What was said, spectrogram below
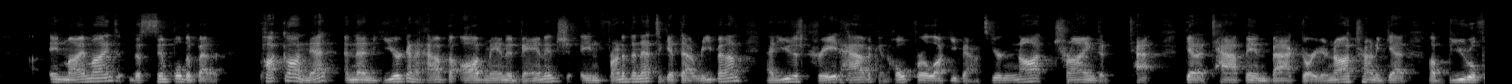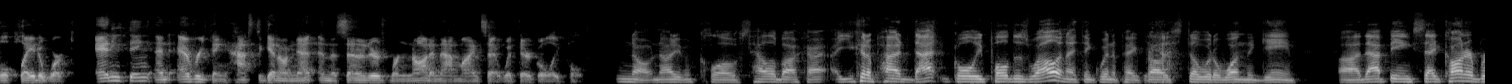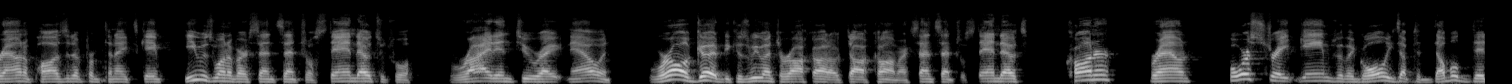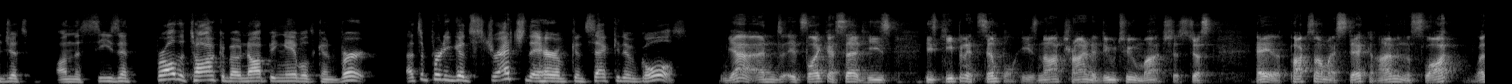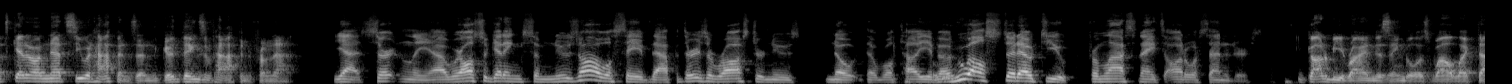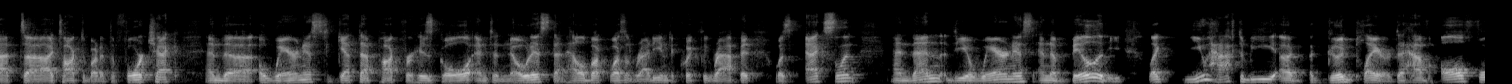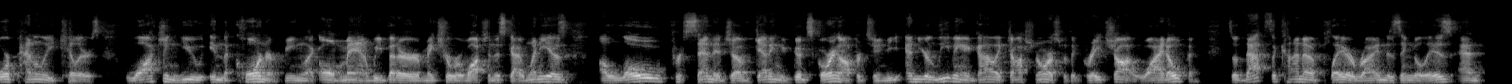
in my mind, the simple the better. Puck on net, and then you're going to have the odd man advantage in front of the net to get that rebound, and you just create havoc and hope for a lucky bounce. You're not trying to tap get a tap in backdoor. You're not trying to get a beautiful play to work. Anything and everything has to get on net, and the Senators were not in that mindset with their goalie pulled. No, not even close. Hellebuyck, I, you could have had that goalie pulled as well, and I think Winnipeg probably Yeah. still would have won the game. Uh, that being said, Connor Brown, a positive from tonight's game. He was one of our Sen Central standouts, which we'll ride into right now. And we're all good because we went to rockauto.com, our Sen Central standouts. Connor Brown, four straight games with a goal. He's up to double digits on the season. For all the talk about not being able to convert, that's a pretty good stretch there of consecutive goals. Yeah, and it's like I said, he's he's keeping it simple. He's not trying to do too much. It's just, hey, the puck's on my stick. I'm in the slot. Let's get it on net, see what happens. And good things have happened from that. Yeah, certainly. Uh, we're also getting some news. Oh, we'll save that, but there is a roster news note that we'll tell you about. Who else stood out to you from last night's Ottawa Senators? Got to be Ryan Dzingel as well. Like that, uh, I talked about it. The forecheck and the awareness to get that puck for his goal and to notice that Hellebuyck wasn't ready and to quickly wrap it was excellent. And then the awareness and ability. Like you have to be a, a good player to have all four penalty killers watching you in the corner, being like, oh man, we better make sure we're watching this guy when he has a low percentage of getting a good scoring opportunity. And you're leaving a guy like Josh Norris with a great shot wide open. So that's the kind of player Ryan Dzingel is. And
